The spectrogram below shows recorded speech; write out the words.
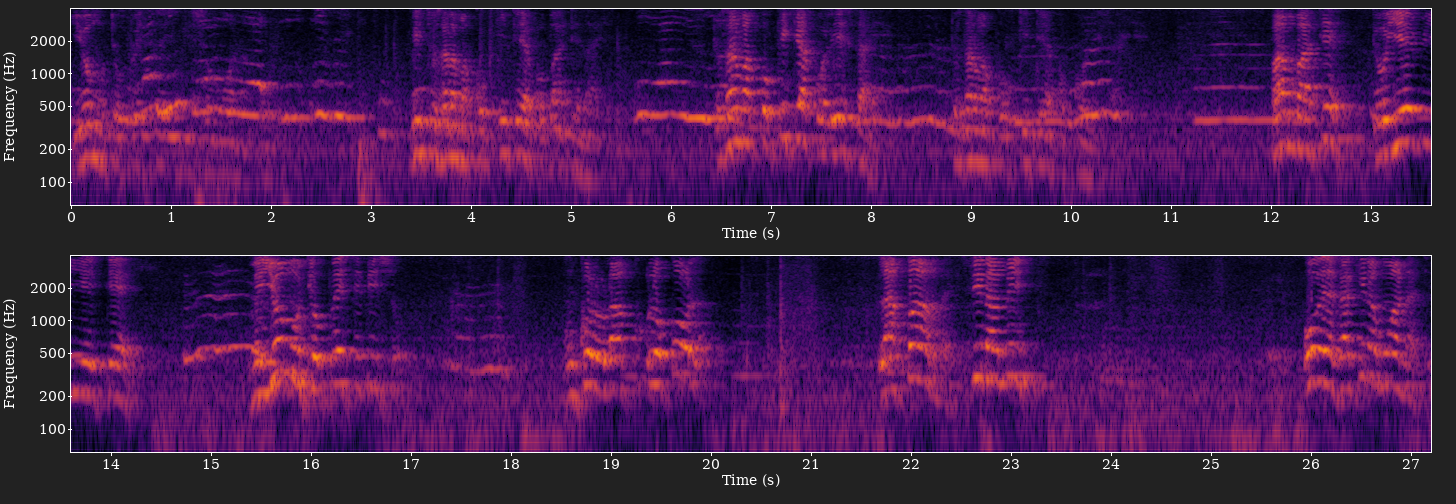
yo moto opesa ye biso mwana biso toza na makoki te ya kobatela ye toza na makoki te ya kolesa ye toza na makoki te ya kokolisa ye pamba te toyebi ye te me yo moto opesi biso nkolo lokola La femme sinamite oyo azalaki na mwana te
